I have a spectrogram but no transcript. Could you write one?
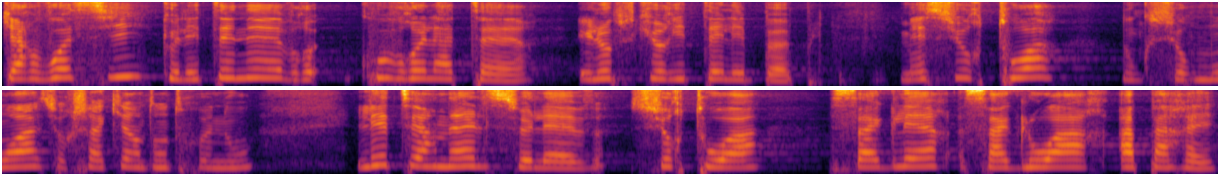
Car voici que les ténèbres couvrent la terre et l'obscurité les peuples. Mais sur toi, donc sur moi, sur chacun d'entre nous, l'Éternel se lève. Sur toi, sa, sa gloire apparaît.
